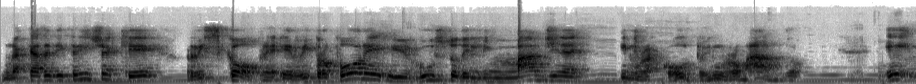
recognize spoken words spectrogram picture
una casa editrice che riscopre e ripropone il gusto dell'immagine in un racconto, in un romanzo. E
